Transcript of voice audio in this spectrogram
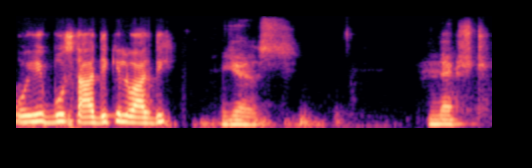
Uhibbu yes next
